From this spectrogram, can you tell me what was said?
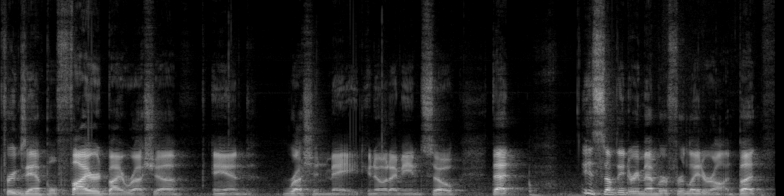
for example, fired by Russia and Russian made. You know what I mean? So that is something to remember for later on. But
